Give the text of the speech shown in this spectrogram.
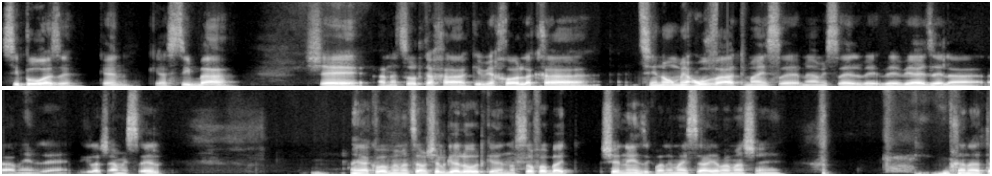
הסיפור הזה, כן? כי הסיבה שהנצרות ככה כביכול לקחה צינור מעוות מעם ישראל והביאה את זה לעמים, זה בגלל שעם ישראל היה כבר במצב של גלות, כן, סוף הבית שני, זה כבר למעשה היה ממש מבחינת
